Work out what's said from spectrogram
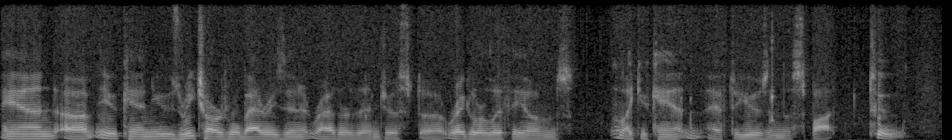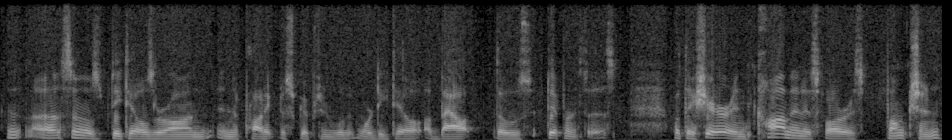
and uh, you can use rechargeable batteries in it rather than just uh, regular lithiums like you can have to use in the spot 2 uh, some of those details are on in the product description a little bit more detail about those differences what they share in common as far as function,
